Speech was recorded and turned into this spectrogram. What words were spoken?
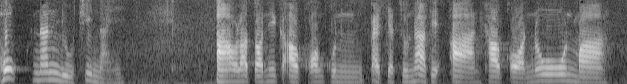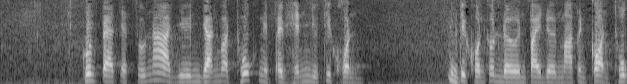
ทุกนั้นอยู่ที่ไหน เอาละตอนนี้ก็เอาของคุณแปดเจ็ดศูนย์ห้าที่อ่านข่าวก่อนนู้นมา คุณแปดเจ็ดศูนย์ห้ายืนยันว่าทุกนี่ไปเห็นอยู่ที่คน อยู่ที่คนเขาเดินไปเดินมาเป็นก้อนทุก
